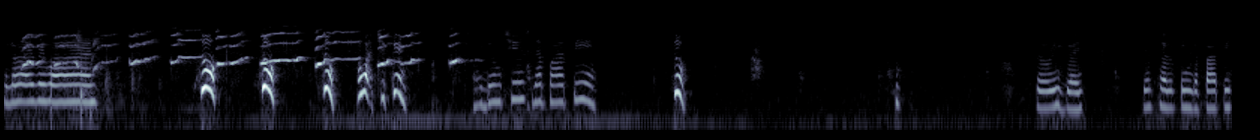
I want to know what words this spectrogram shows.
Hello everyone. So, so, so. Hawa chicken. I don't choose the patty. So. Sorry guys. Just helping the puppy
